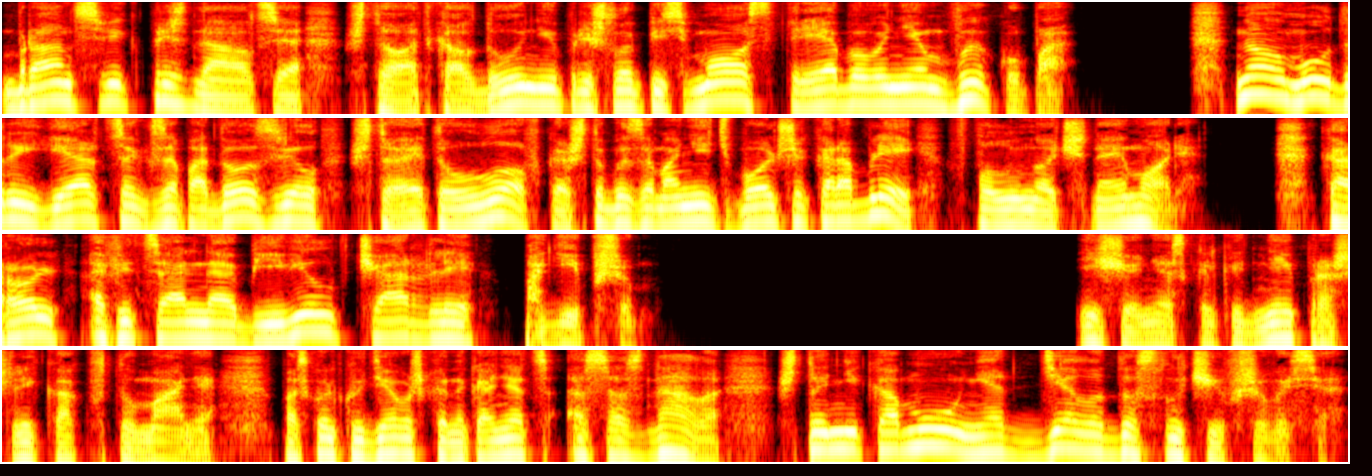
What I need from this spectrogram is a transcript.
Брансвик признался, что от колдуньи пришло письмо с требованием выкупа. Но мудрый герцог заподозрил, что это уловка, чтобы заманить больше кораблей в полуночное море. Король официально объявил Чарли погибшим. Еще несколько дней прошли как в тумане, поскольку девушка наконец осознала, что никому нет дела до случившегося.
